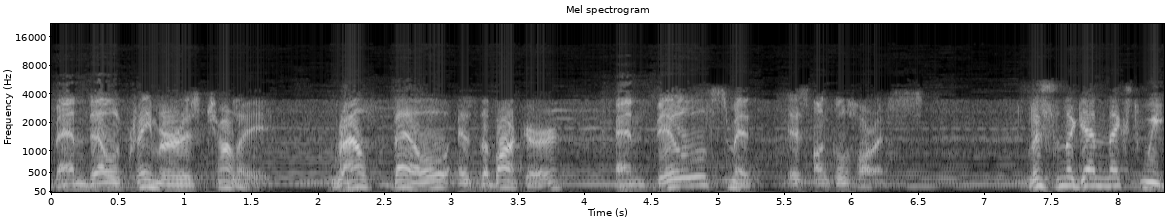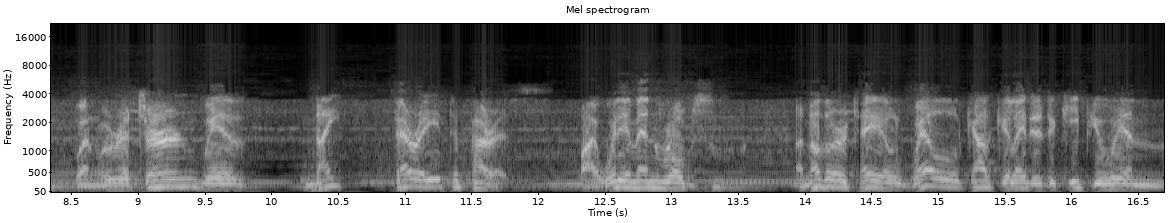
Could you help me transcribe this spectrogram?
Mandel Kramer as Charlie, Ralph Bell as the Barker, and Bill Smith as Uncle Horace. Listen again next week when we return with Night Ferry to Paris by William N. Robson. Another tale well calculated to keep you in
